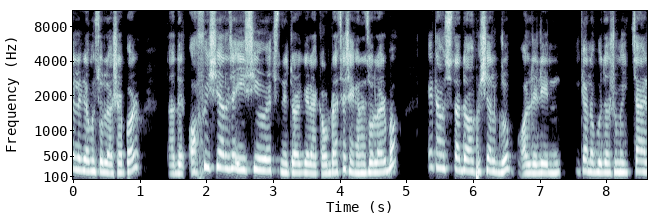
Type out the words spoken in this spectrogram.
টেলিগ্রামে চলে আসার পর তাদের অফিসিয়াল যে ECOX নেটওয়ার্কের অ্যাকাউন্ট আছে, সেখানে চলে আসব। এটা হচ্ছে তাদের অফিসিয়াল গ্রুপ। অলরেডি ৯১.৪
